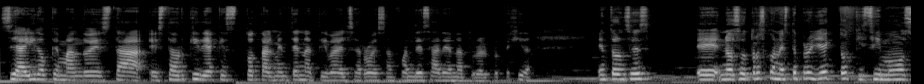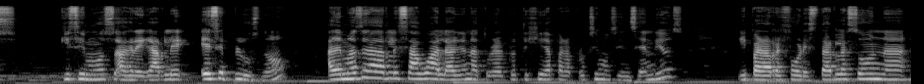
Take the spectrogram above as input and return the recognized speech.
se ha ido quemando esta, esta orquídea que es totalmente nativa del Cerro de San Juan, de esa área natural protegida. Entonces, eh, nosotros con este proyecto quisimos, quisimos agregarle ese plus, ¿no? Además de darles agua al área natural protegida para próximos incendios y para reforestar la zona,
